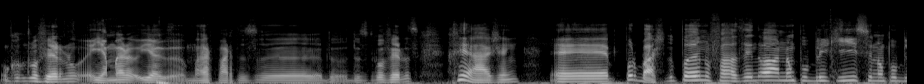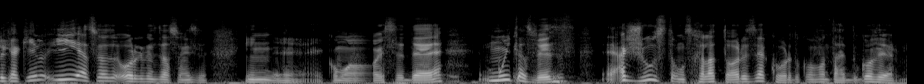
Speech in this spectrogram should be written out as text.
o governo e a maior, e a maior parte dos, uh, do, dos governos reagem é, por baixo do pano, fazendo, oh, não publique isso, não publique aquilo, e as organizações in, é, como a OECD muitas vezes é, ajustam os relatórios de acordo com a vontade do governo,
